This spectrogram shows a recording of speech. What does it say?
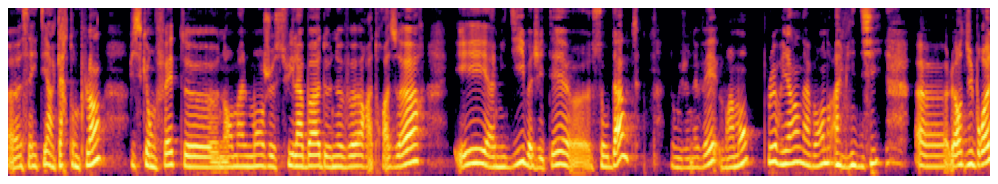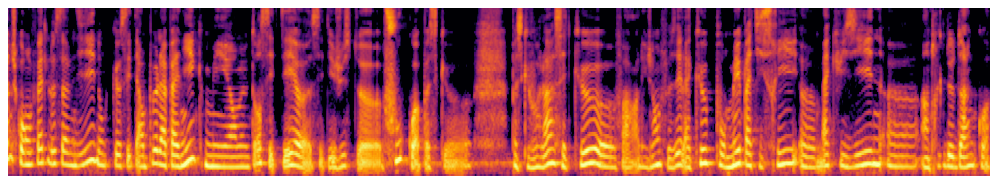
euh, ça a été un carton plein puisque en fait euh, normalement je suis là-bas de 9h à 3h et à midi bah, j'étais euh, sold out. Donc je n'avais vraiment plus rien à vendre à midi euh, du brunch quoi en fait le samedi donc euh, c'était un peu la panique mais en même temps c'était euh, c'était juste euh, fou quoi parce que parce que voilà, cette queue, euh, enfin les gens faisaient la queue pour mes pâtisseries, euh, ma cuisine, un truc de dingue quoi.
